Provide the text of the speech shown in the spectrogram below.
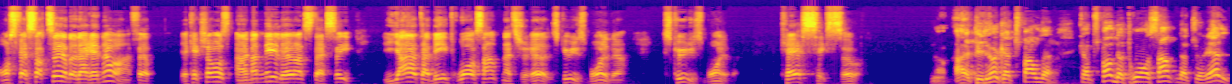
On se fait sortir de l'aréna, en fait. Il y a quelque chose, à un moment donné, là, c'est assez. Hier, tu habilles trois centres naturels. Excuse-moi, là. Excuse-moi, là. Qu'est-ce que c'est ça? Non. Ah, puis là, quand tu parles de, quand tu parles de trois centres naturels,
